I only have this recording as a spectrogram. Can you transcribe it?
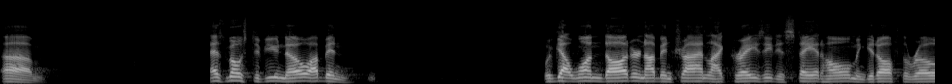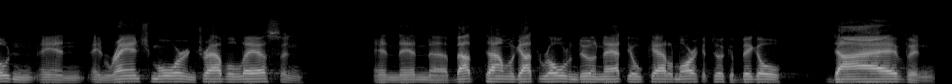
Um, as most of you know, I've been, we've got one daughter, and I've been trying like crazy to stay at home and get off the road and, and, and ranch more and travel less. And, and then uh, about the time we got to rolling doing that, the old cattle market took a big old dive. And,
